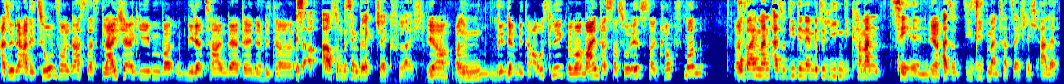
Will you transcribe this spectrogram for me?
also in der Addition soll das das gleiche ergeben wie der Zahlenwert, der in der Mitte Ist auch so ein bisschen Blackjack vielleicht. Ja, also Mhm. wie der Mitte ausliegt. Wenn man meint, dass das so ist, dann klopft man. Also, Wobei man, also die, die in der Mitte liegen, die kann man zählen. Ja. Also die sieht man tatsächlich alle.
